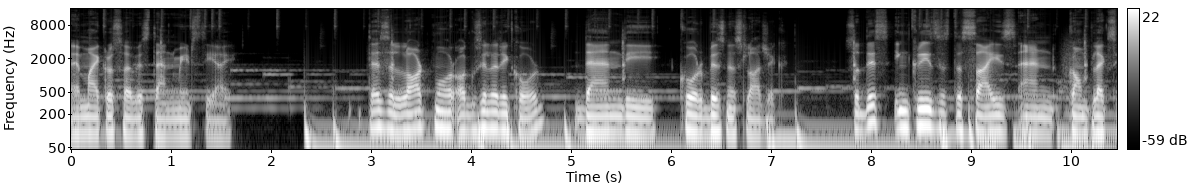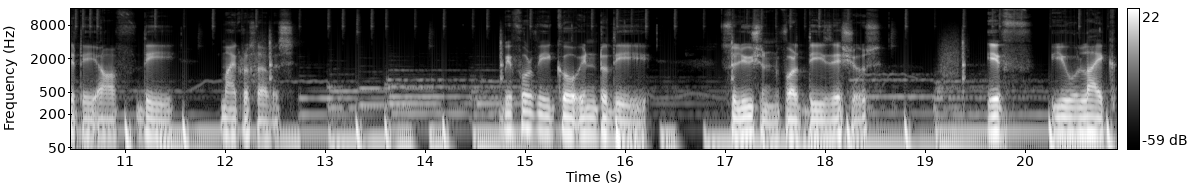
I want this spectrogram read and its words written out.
a microservice than meets the eye. There's a lot more auxiliary code than the core business logic. So, this increases the size and complexity of the microservice before we go into the solution for these issues, if you like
